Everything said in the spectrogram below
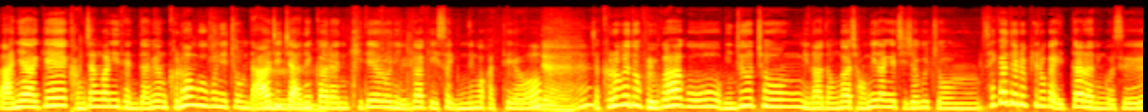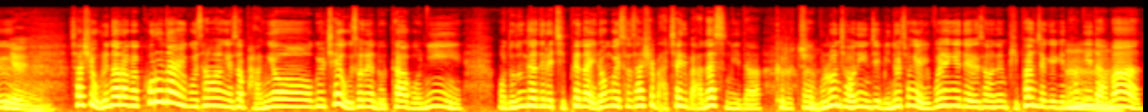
만약에 강 장관이 된다면 그런 부분이 좀 나아지지 음. 않을까라는 기대 여론이 일각에서 있는 것 같아요. 네. 자, 그럼에도 불구하고 민주노총이라든가 정의당의 지적을 좀 새겨들을 필요가 있다라는 것은 예. 사실 우리나라가 코로나19 상황에서 방역을 최우선에 놓다 보니 뭐 노동자들의 집회나 이런 거에서 사실 마찰이 많았습니다. 그렇죠. 어, 물론 저는 이제 민노총의 일부 행에 대해서는 비판적이긴 음. 합니다만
